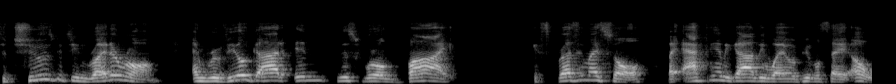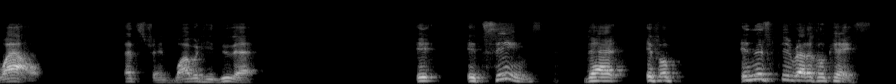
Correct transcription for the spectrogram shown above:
to choose between right or wrong and reveal God in this world by expressing my soul, by acting in a godly way where people say, oh, wow, that's strange. Why would he do that? It it seems that if a in this theoretical case,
